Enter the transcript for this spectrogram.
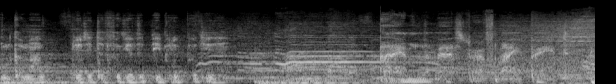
and come out ready to forgive the people who put you there. I am the master of my fate.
